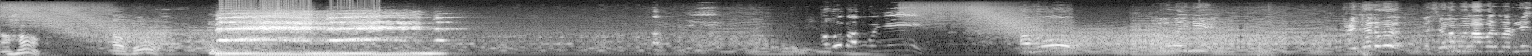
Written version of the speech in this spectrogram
अहा. अहो. अहो बापूजी. अहो. वहिनी. काय झालं ग? कशाला मला आवाज मारलीस?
